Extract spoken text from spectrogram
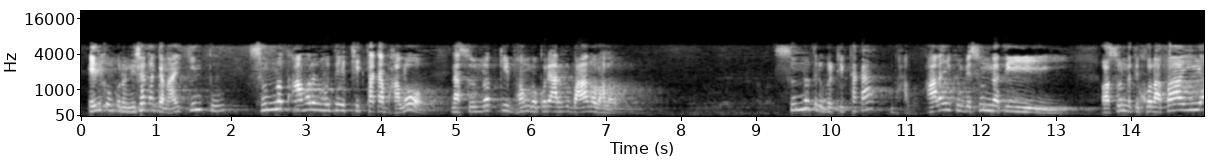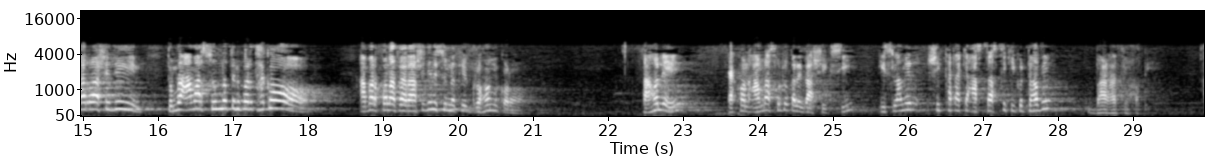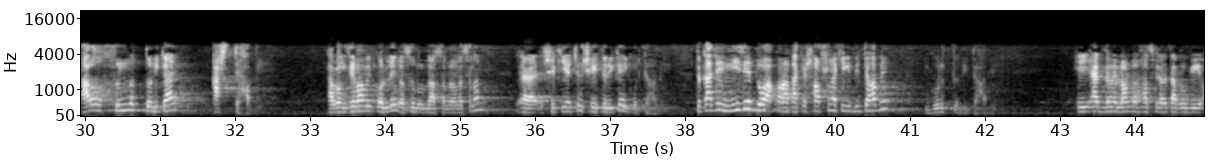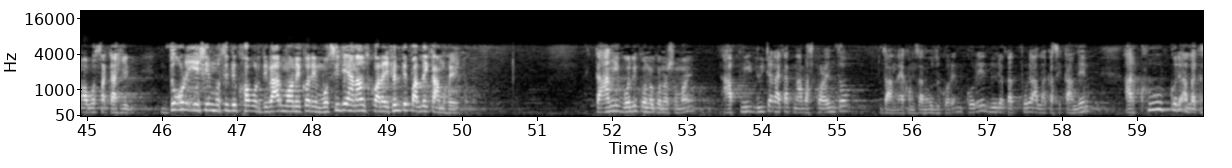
এরকম কোনো নিষেধাজ্ঞা নাই, কিন্তু সুন্নত আমলের মধ্যে ঠিক থাকা ভালো না সুন্নত কি ভঙ্গ করে আর একটু বাড়ানো ভালো? সুন্নতের উপরে ঠিক থাকা ভালো। আলাইকুম বে সুন্নতি অসুন্নতি খোলাফাই আর রাশেদিন। তোমরা আমার সুন্নতের উপরে থাকো। আমার খোলাফা রাশেদিনের সুন্নতকে গ্রহণ করো। তাহলে এখন আমরা ছোটকালে যা শিখছি, ইসলামের শিক্ষাটাকে আস্তে আস্তে কি করতে হবে? বাড়াতে হবে। আরও সুন্নত তরিকায় আসতে হবে। এবং যেভাবে করলে রসুল্লাহ সাল্লাহ সাল্লাম শিখিয়েছেন, সেই তরিকাই করতে হবে। তো কাজে নিজে দোয়া করাটাকে সবসময় কি দিতে হবে? গুরুত্ব দিতে হবে। এই একজনের লন্ডন হসপিটালে তার রোগী অবস্থা কাহিল। দৌড়ে এসে মসজিদে খবর দিবে, আর মনে করে মসজিদে অ্যানাউন্স করাই ফেলতে পারলে কাম হয়ে গেল। তা আমি বলি কোনো কোনো সময়, আপনি দুইটা রাকাত নামাজ পড়েন তো, যান, এখন যান উজু করেন, করে দুই রাকাত পরে আল্লাহ কাছে কাঁদেন, আর খুব করে আল্লাহ কাছে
